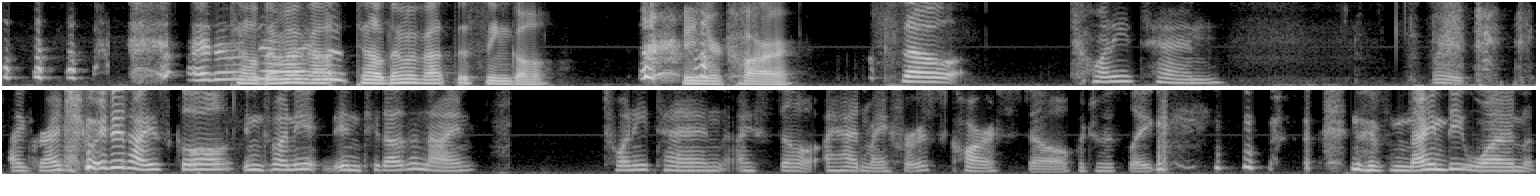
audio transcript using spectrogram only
I don't Tell know. them about was- tell them about the single in your car. So, 2010. Like, I graduated high school in 20 in 2009. 2010, I still I had my first car still, which was like this 91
